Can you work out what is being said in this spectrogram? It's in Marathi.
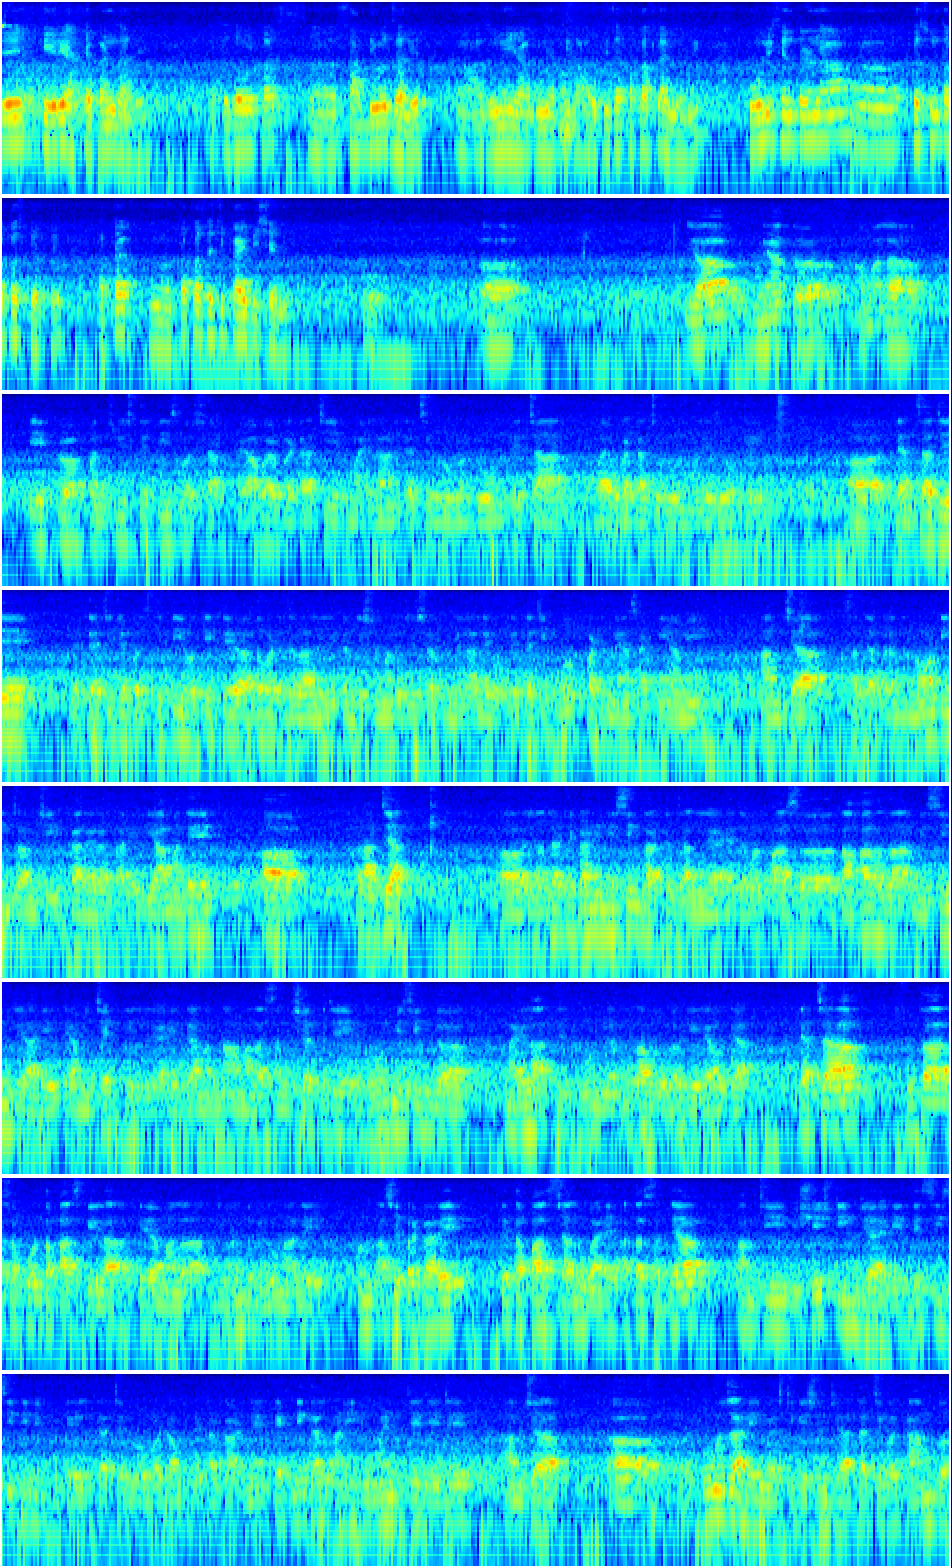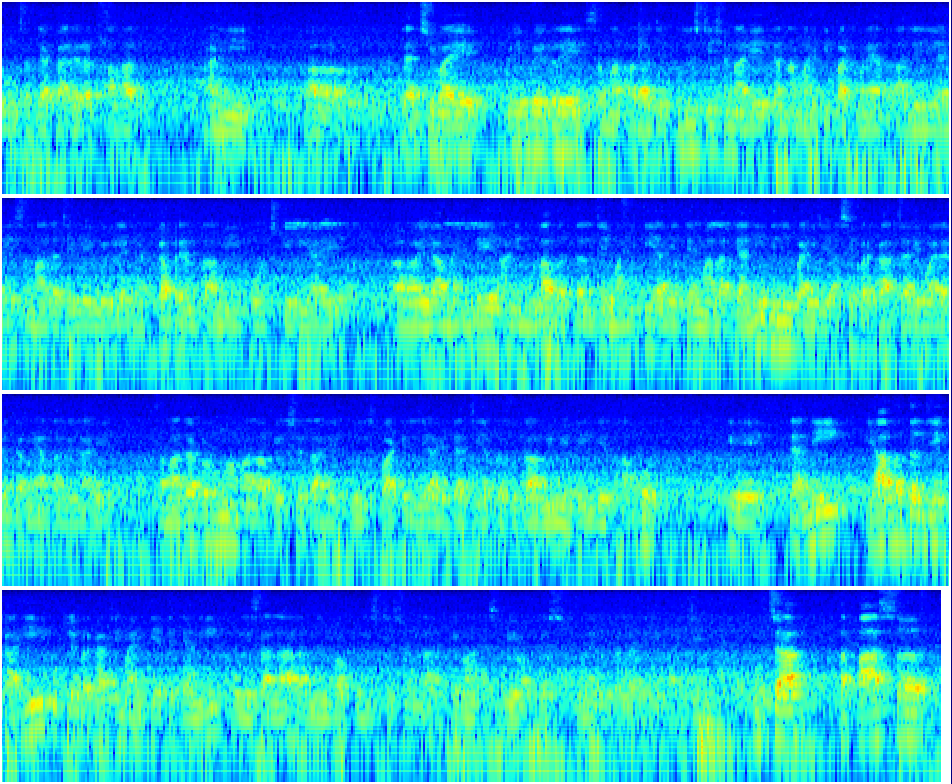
तिहेरी हत्याकांड झाले. आता जवळपास सात दिवस झालेत. अजूनही या गुन्ह्यातील आरोपीचा तपास लागलेला नाही. पोलीस यंत्रणा कसून तपास करते. आता तपासाची काय दिशा आहे? हो. या गुन्ह्यात आम्हाला एक पंचवीस ते तीस वर्षा या वयोगटाची एक महिला आणि त्याच्याबरोबर दोन ते चार वयोगटाचे दोन मुले जे होते त्यांचा जे तर त्याची जी परिस्थिती होती ते अर्धवट जळालेली कंडिशनमध्ये जे शर्ट मिळाले होते त्याची ओळख पटवण्यासाठी आम्ही आमच्या सध्यापर्यंत नऊ टीम्स आमची कार्यरत आहे. यामध्ये राज्यात या ज्या ठिकाणी मिसिंग दाखल झालेले आहे जवळपास दहा हजार मिसिंग जे आहे ते आम्ही चेक केलेले आहे. त्यामधनं आम्हाला संशयित जे दोन मिसिंग महिला ते दोन मुलाबरोबर गेल्या होत्या. त्याचा सुद्धा सखोल तपास केला ते आम्हाला जिवंत मिळून आले. पण असे प्रकारे ते तपास चालू आहे. आता सध्या आमची विशेष टीम जी आहे ते C C T V footage त्याच्याबरोबर डंप डेटा काढणे टेक्निकल आणि ह्युमनचे जे जे आमच्या टूल्स आहे इन्व्हेस्टिगेशनच्या त्याच्यावर काम करून सध्या कार्यरत आहात. आणि त्याशिवाय वेगवेगळे समा जे पोलीस स्टेशन आहे त्यांना माहिती पाठवण्यात आलेली आहे. समाजाचे वेगवेगळे घटकापर्यंत आम्ही पोच केली आहे. या महिले आणि मुलाबद्दल जे माहिती आहे ते मला त्यांनी दिली पाहिजे असे प्रकारचं हे व्हायरल करण्यात आलेलं आहे. समाजाकडून आम्हाला अपेक्षित आहे. पोलीस पाटील जे आहे त्याची आतासुद्धा आम्ही मीटिंग घेत आहोत. की त्यांनी याबद्दल जे काहीही कुठल्या प्रकारची माहिती आहे ते त्यांनी पोलिसाला रंजनगाव पोलीस स्टेशनला किंवा एस पी ऑफिस पुणे रुग्णाला दिली पाहिजे. पुढचा तपास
